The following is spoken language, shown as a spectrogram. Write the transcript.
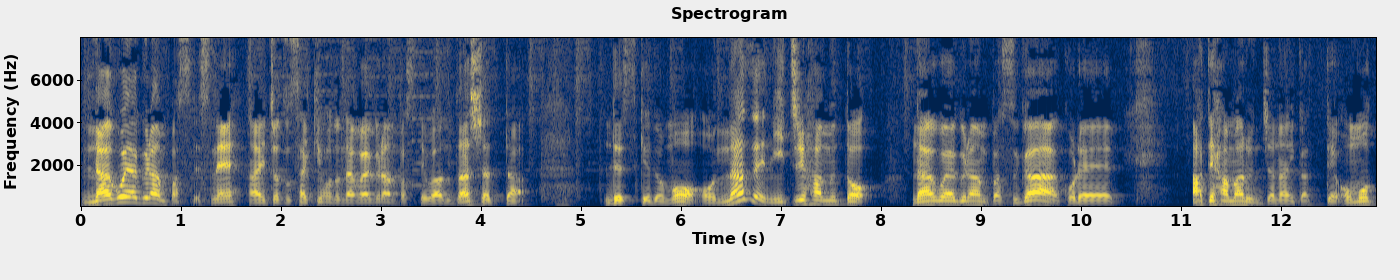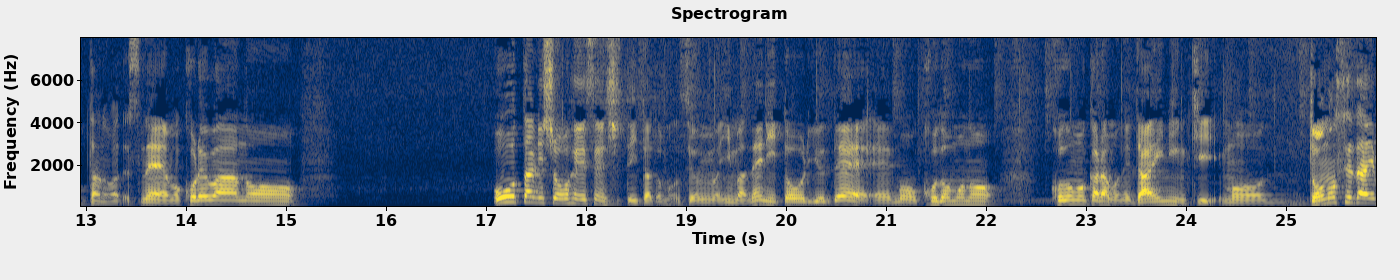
名古屋グランパスですね。はい、ちょっと先ほど名古屋グランパスってワード出しちゃったんですけども、なぜ日ハムと名古屋グランパスがこれ当てはまるんじゃないかって思ったのはですねもうこれはあの大谷翔平選手っていたと思うんですよ。今ね二刀流で、えー、もう子供の子供からもね大人気。もうどの世代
